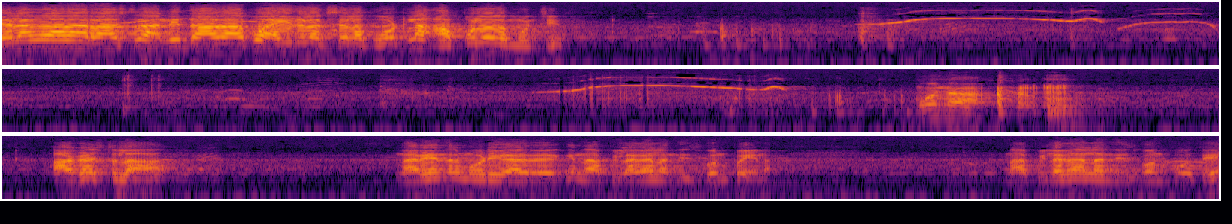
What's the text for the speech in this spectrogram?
తెలంగాణ రాష్ట్రాన్ని దాదాపు ఐదు లక్షల కోట్ల అప్పులలో ముంచి. మొన్న ఆగస్టులో నరేంద్ర మోడీ గారి దగ్గరికి నా పిల్లగాళ్ళని తీసుకొని పోయినా. నా పిల్లగాళ్ళని తీసుకొని పోతే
